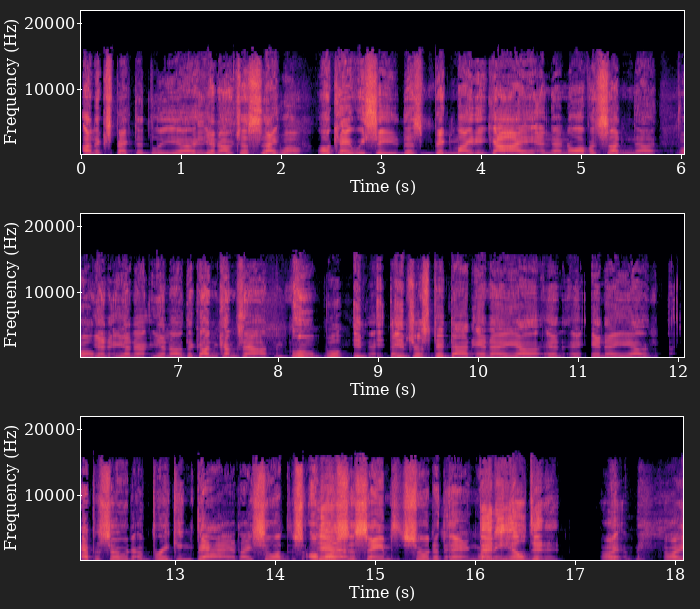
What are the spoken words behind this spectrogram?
unexpectedly, uh, you know, just say, Well- okay, we see this big mighty guy, and then all of a sudden, uh, Well- you, know, you know, you know, the gun comes out, and boom. Well, in- they, they in- just did that in a uh, in, in a uh, episode of Breaking Bad. I saw this, almost Yeah. the same sort of thing. Benny Hill did it. All right. All right.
